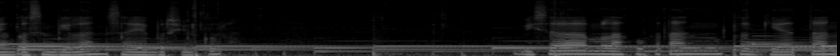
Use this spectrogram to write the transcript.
Yang kesembilan, saya bersyukur bisa melakukan kegiatan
